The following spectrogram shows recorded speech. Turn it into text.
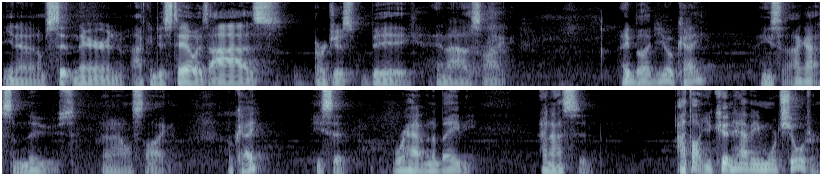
you know, and I'm sitting there, and I can just tell his eyes are just big, and I was like, "Hey, bud, you okay?" He said, "I got some news," and I was like, "Okay." He said, "We're having a baby," and I said, "I thought you couldn't have any more children."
